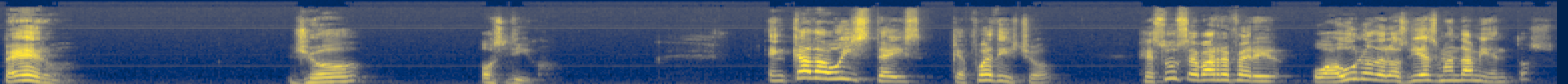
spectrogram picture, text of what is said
pero yo os digo. En cada oísteis que fue dicho, Jesús se va a referir o a uno de los diez mandamientos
